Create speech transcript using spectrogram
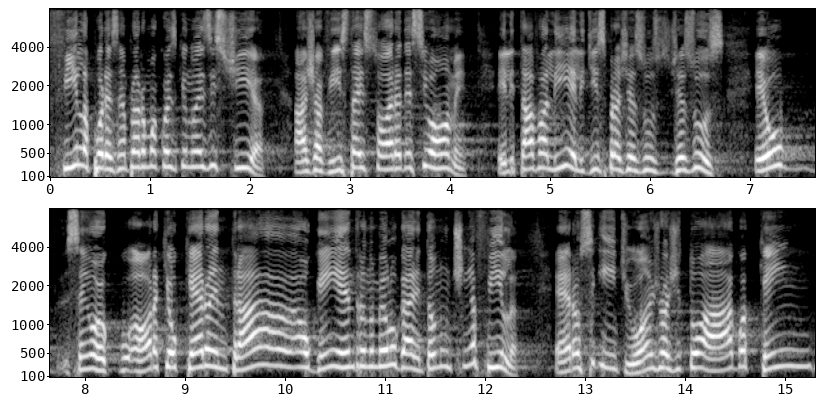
fila, por exemplo, era uma coisa que não existia. Haja vista a história desse homem. Ele estava ali, ele disse para Jesus: Jesus, eu, Senhor, a hora que eu quero entrar, alguém entra no meu lugar. Então não tinha fila. Era o seguinte: o anjo agitou a água, quem,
